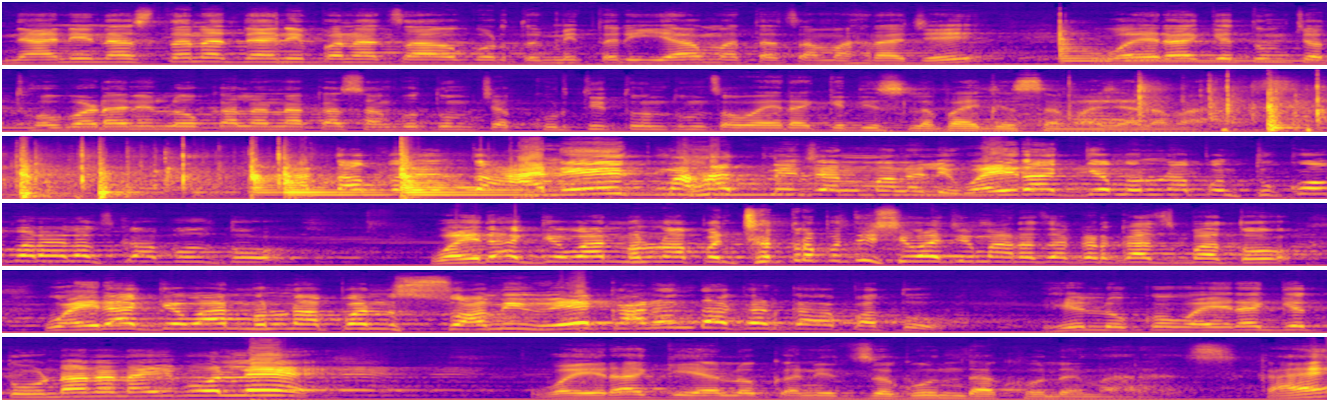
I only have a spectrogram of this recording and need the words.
ज्ञानी नसताना ज्ञानीपणाचा आव करतो मी तरी या मताचा महाराज आहे वैराग्य तुमच्या थोबाडाने लोकांना नका सांगू तुमच्या कृतीतून तुमचं वैराग्य दिसलं पाहिजे समाजाला महाराज. आतापर्यंत अनेक महात्मे जन्माला आले. वैराग्य म्हणून आपण तुकोबरायलाच का बोलतो? वैराग्यवान म्हणून आपण छत्रपती शिवाजी महाराजाकडे काच पाहतो? वैराग्यवान म्हणून आपण स्वामी विवेकानंदाकडे का पाहतो? हे लोक वैराग्य तोंडानं नाही बोलले. वैराग्य या लोकांनी जगून दाखवलंय महाराज. काय?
